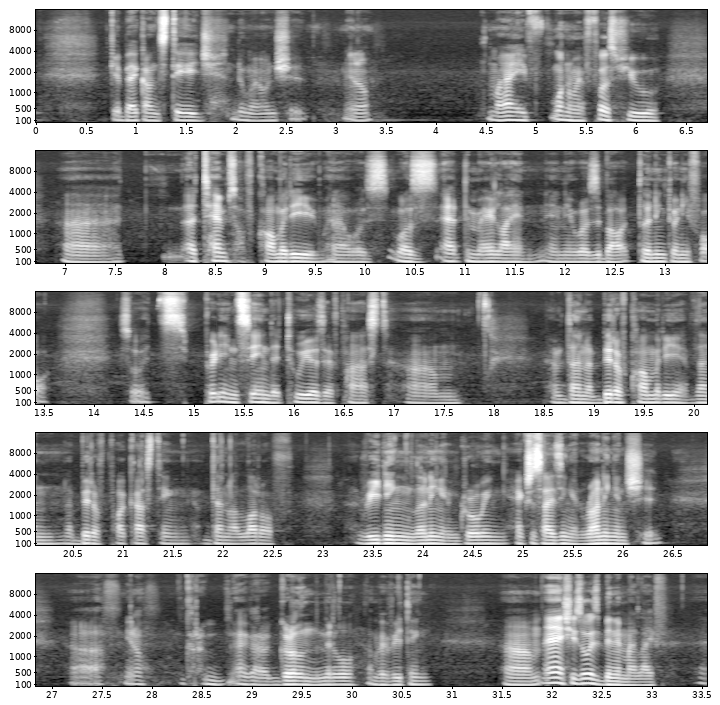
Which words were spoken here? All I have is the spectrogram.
get back on stage do my own shit you know my one of my first few uh, attempts of comedy when I was was at the Merry Lion, and it was about turning 24. So it's pretty insane that two years have passed. Um, I've done a bit of comedy. I've done a bit of podcasting. I've done a lot of reading, learning, and growing, exercising, and running and shit. Uh, you know, got a, I got a girl in the middle of everything. Um, and she's always been in my life. Yeah.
